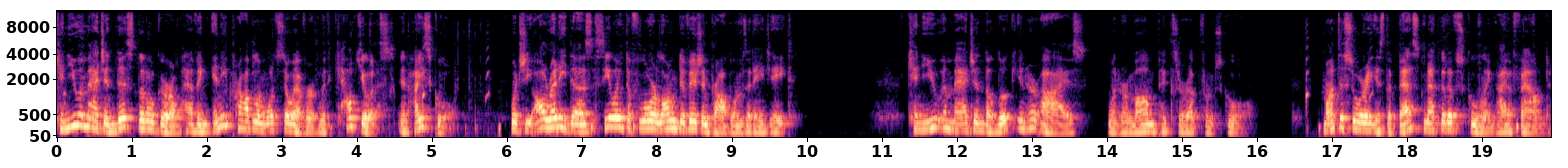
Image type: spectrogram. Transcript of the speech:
Can you imagine this little girl having any problem whatsoever with calculus in high school when she already does ceiling to floor long division problems at age 8? Can you imagine the look in her eyes when her mom picks her up from school? Montessori is the best method of schooling I have found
